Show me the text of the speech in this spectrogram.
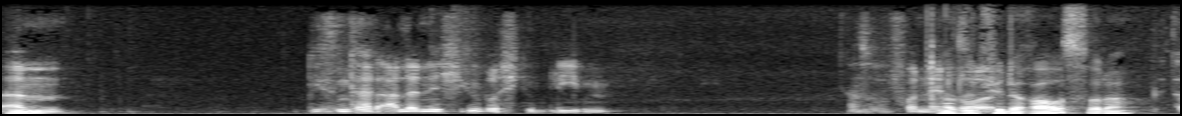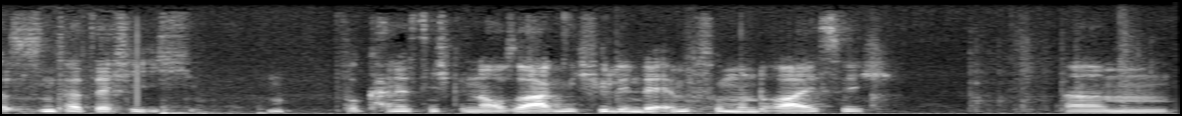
ähm, mhm. die sind halt alle nicht übrig geblieben. Also von den also sind viele raus, oder? Also sind tatsächlich, ich kann jetzt nicht genau sagen, wie viele in der M35 ähm,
